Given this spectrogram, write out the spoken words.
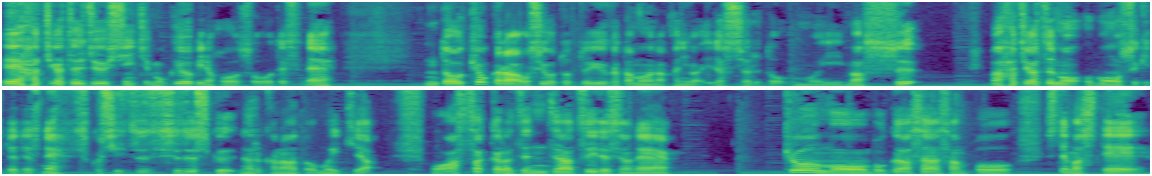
8月17日木曜日の放送ですね。今日からお仕事という方も中にはいらっしゃると思います。まあ、8月もお盆を過ぎてですね、少し涼しくなるかなと思いきや、もう朝から全然暑いですよね。今日も僕朝散歩してまして、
